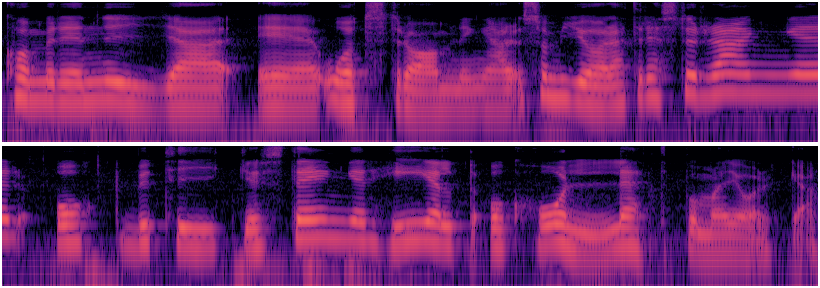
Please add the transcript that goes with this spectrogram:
kommer det nya eh, åtstramningar som gör att restauranger och butiker stänger helt och hållet på Mallorca.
